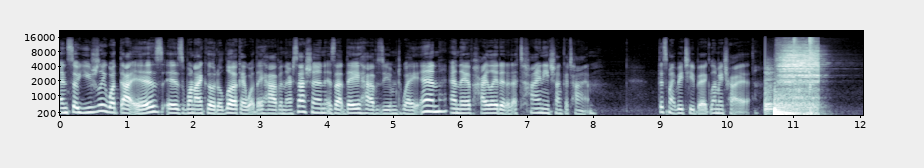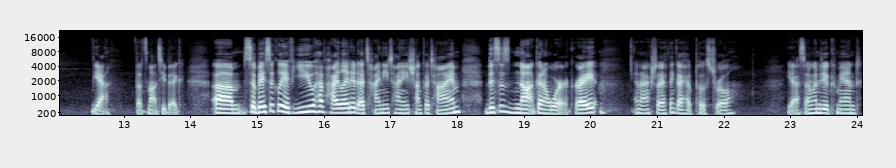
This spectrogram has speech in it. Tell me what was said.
And so usually what that is is when I go to look at what they have in their session is that they have zoomed way in and they have highlighted a tiny chunk of time. This might be too big. Let me try it. Yeah, that's not too big. Um, so basically, if you have highlighted a tiny, tiny chunk of time, this is not going to work, right? And actually, I think I have post roll. Yeah, so I'm going to do a command.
